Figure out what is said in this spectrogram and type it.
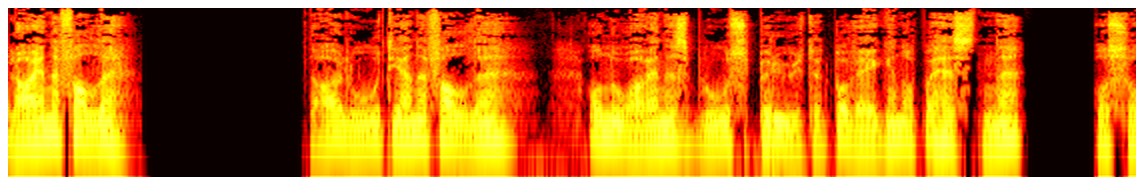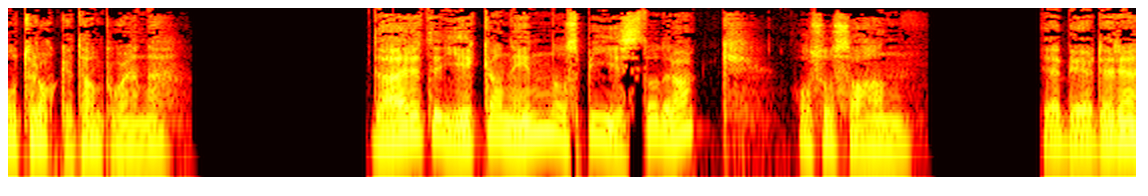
«La henne falle!» Da lot de henne falle, og noe av hennes blod sprutet på veggen og på hestene, og så tråkket han på henne. Deretter gikk han inn og spiste og drakk, og så sa han, «Jeg ber dere,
